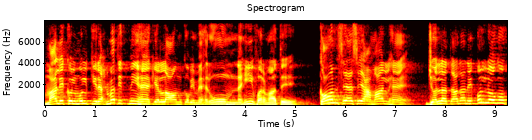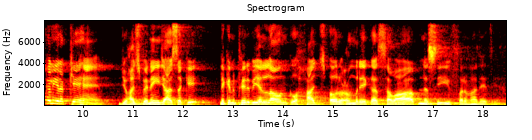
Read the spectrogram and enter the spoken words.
मालिकुल मुल्क की रहमत इतनी है कि अल्लाह उनको भी महरूम नहीं फरमाते। कौन से ऐसे अमाल हैं जो अल्लाह ताला ने उन लोगों के लिए रखे हैं, जो हज पे नहीं जा सके लेकिन फिर भी अल्लाह उनको हज और उम्रे का सवाब नसीब फरमा देते हैं।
